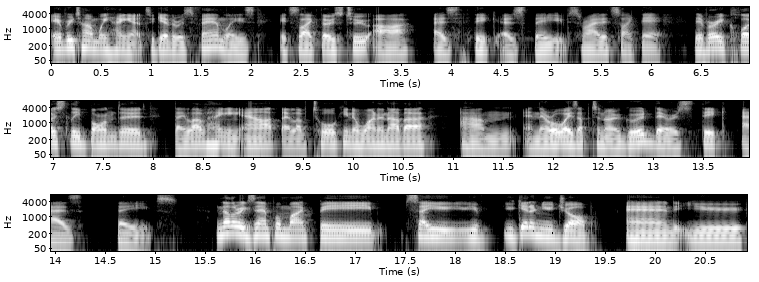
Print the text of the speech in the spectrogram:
every time we hang out together as families, it's like those two are as thick as thieves, right? It's like they're they're very closely bonded. They love hanging out. They love talking to one another, um, and they're always up to no good. They're as thick as thieves. Another example might be, say you you you get a new job and you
